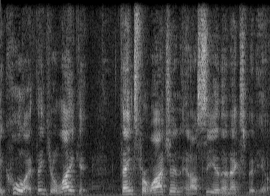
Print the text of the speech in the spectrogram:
pretty cool. I think you'll like it. Thanks for watching and I'll see you in the next video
